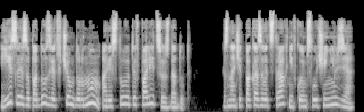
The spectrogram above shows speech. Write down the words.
Если заподозрят в чем дурном, арестуют и в полицию сдадут. Значит, показывать страх ни в коем случае нельзя.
